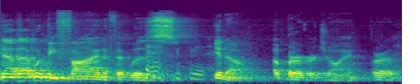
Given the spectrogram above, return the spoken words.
Now that would be fine if it was, you know, a burger joint or a,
